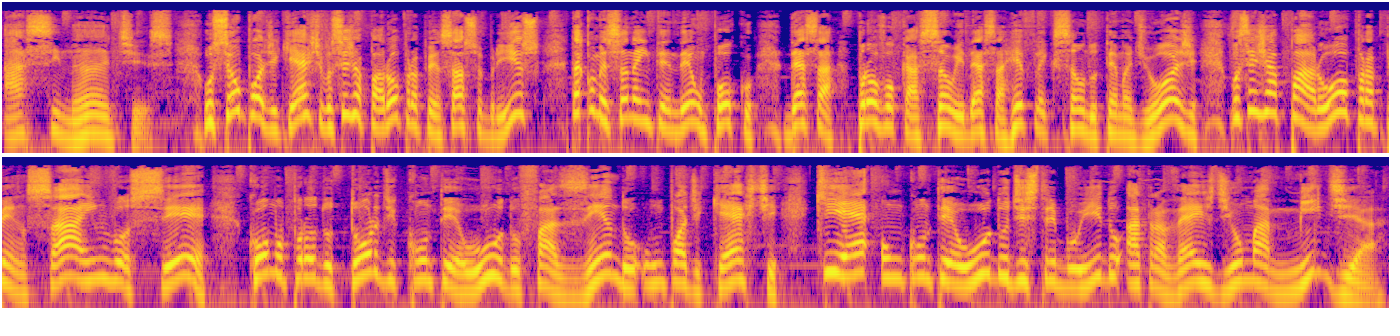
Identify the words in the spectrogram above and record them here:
assinantes. O seu podcast, você já parou para pensar sobre isso? Está começando a entender um pouco dessa provocação e dessa reflexão do tema de hoje? Você já parou para pensar em você como produtor de conteúdo fazendo um podcast que é um conteúdo distribuído através de uma mídia?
